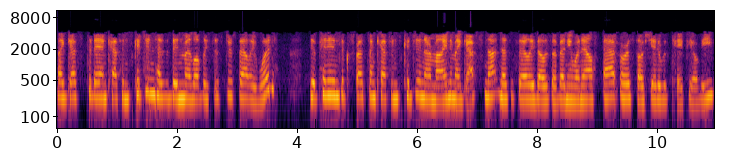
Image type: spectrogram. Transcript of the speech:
My guest today on Kathryn's Kitchen has been my lovely sister, Sally Wood. The opinions expressed on Kathryn's Kitchen are mine and my guests, not necessarily those of anyone else at or associated with KPOV.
